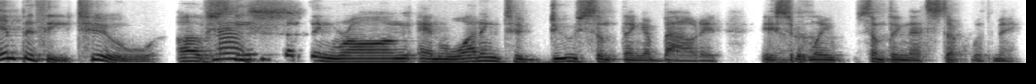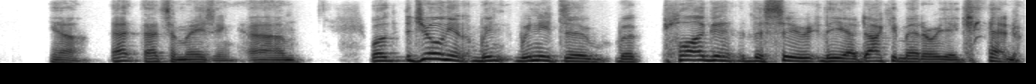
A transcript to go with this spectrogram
empathy too of yes. seeing something wrong and wanting to do something about it is yeah. certainly something that stuck with me. Yeah, that that's amazing. Um, well, Julian, we, we need to uh, plug the series, the uh, documentary again.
